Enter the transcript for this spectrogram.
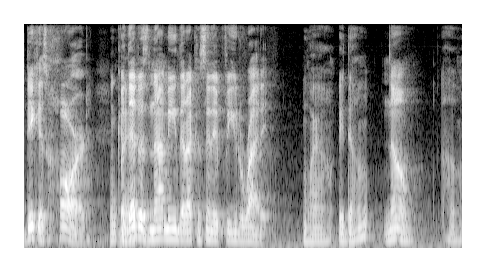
dick is hard, Okay. but that does not mean that I consented for you to ride it. Wow, it don't. No. Oh.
